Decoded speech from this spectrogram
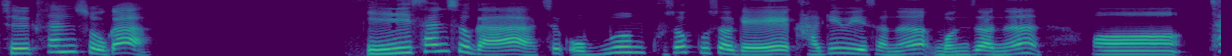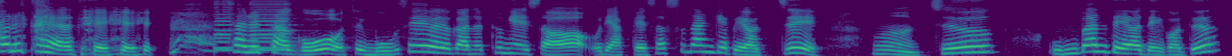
즉 산소가 이 산소가 즉 온몸 구석구석에 가기 위해서는 먼저는 어, 차를 타야 돼. 차를 타고 즉 모세혈관을 통해서 우리 앞에서 순환계 배웠지. 음, 즉 운반되어야 되거든.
